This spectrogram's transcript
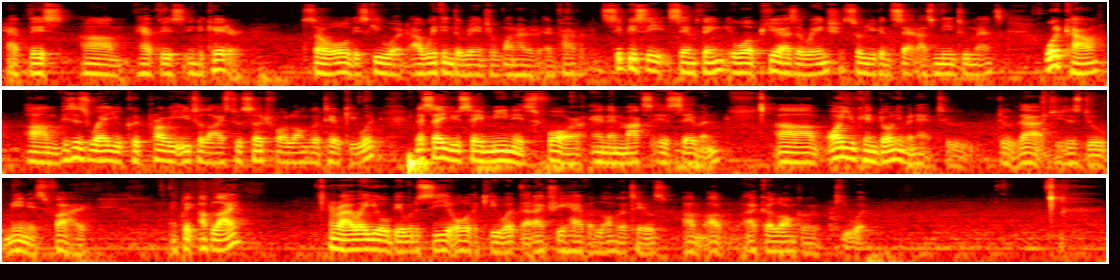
have this um, have this indicator. So all these keyword are within the range of 100 and 500. CPC, same thing. It will appear as a range, so you can set as min to max. Word count, um, this is where you could probably utilize to search for a longer tail keyword. Let's say you say min is 4 and then max is 7. Um, or you can don't even have to do that. You just do min is 5 and click apply right away you'll be able to see all the keyword that actually have a longer tails um like a longer keyword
